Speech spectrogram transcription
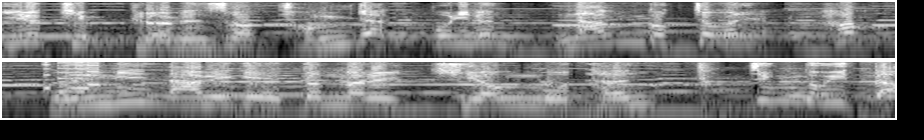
일으킴 그러면서 정작 본인은 남 걱정을 함 본인이 남에게 했던 말을 기억 못하는 특징도 있다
